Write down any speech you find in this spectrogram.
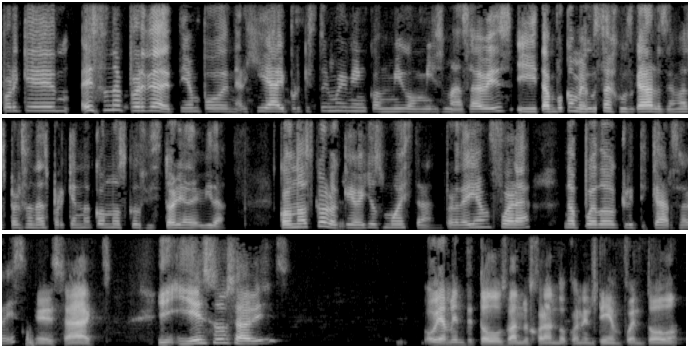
porque es una pérdida de tiempo, de energía y porque estoy muy bien conmigo misma, ¿sabes? Y tampoco me gusta juzgar a las demás personas porque no conozco su historia de vida. Conozco lo que ellos muestran, pero de ahí en fuera no puedo criticar, ¿sabes? Exacto. Y, y eso, ¿sabes? Obviamente todos van mejorando con el tiempo en todo.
